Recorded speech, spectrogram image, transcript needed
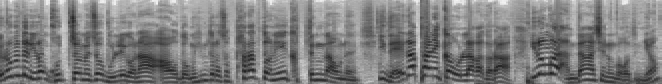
여러분들 이런 고점에서 물리거나 아우 너무 힘들어서 팔았더니 급등 나오는 이 내가 파니까 올라가더라 이런 걸 안 당하시는 거거든요.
